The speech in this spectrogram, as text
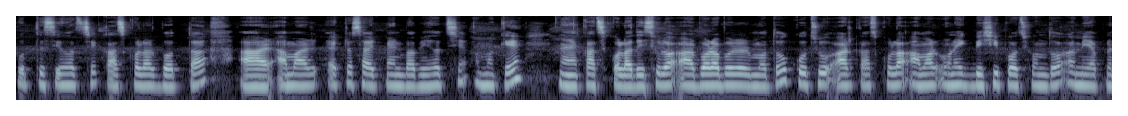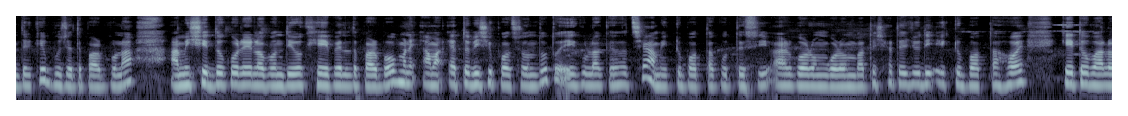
করতেছি হচ্ছে কাঁচকলার ভর্তা আর আমার একটা সাইড ম্যান ভাবি হচ্ছে আমাকে কাঁচকলা দিয়েছিল আর বরাবরের মতো কচু আর কাঁচকলা আমার অনেক বেশি পছন্দ। আমি আপনাদেরকে বোঝাতে পারব না। আমি সিদ্ধ করে লবণ দিয়েও খেয়ে ফেলতে পারব। মানে আমার এত বেশি পছন্দ। তো এগুলাকে হচ্ছে আমি একটু বত্তা করতেছি। আর গরম গরম ভাতের সাথে যদি একটু বত্তা হয়, খেতেও ভালো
